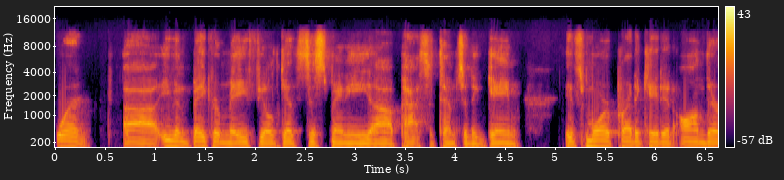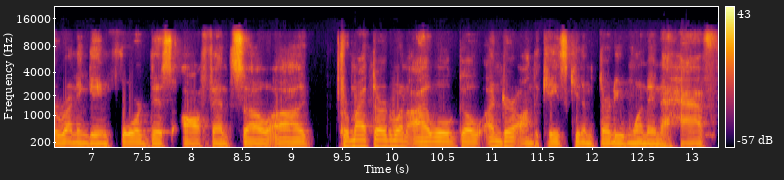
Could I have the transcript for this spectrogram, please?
where uh, even Baker Mayfield gets this many uh, pass attempts in a game. It's more predicated on their running game for this offense. So uh, for my third one, I will go under on the Case Keenum 31 and a half.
